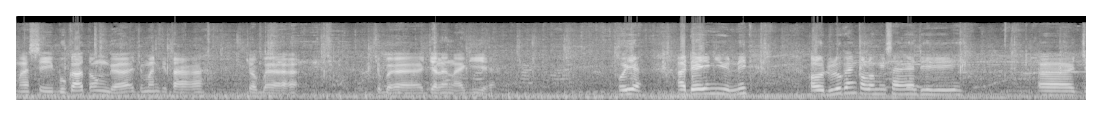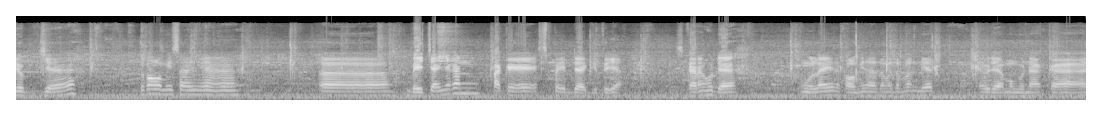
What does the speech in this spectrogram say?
masih buka atau enggak cuman kita coba coba jalan lagi ya. Oh iya ada yang unik. Kalau dulu kan kalau misalnya di uh, Jogja itu kalau misalnya uh, becanya kan pakai sepeda gitu ya. Sekarang udah mulai kalau misalnya teman-teman lihat udah menggunakan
